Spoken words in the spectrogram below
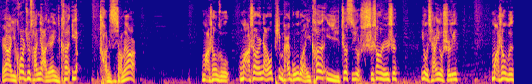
人家一块儿去参加的人一看，哎呀，穿的是香奈儿，马上就马上人家有品牌公关一看，咦，这是有时尚人士，有钱有实力，马上问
